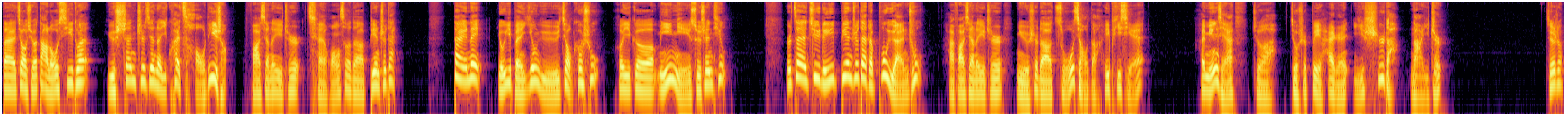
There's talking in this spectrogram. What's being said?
在教学大楼西端与山之间的一块草地上。发现了一只浅黄色的编织袋，袋内有一本英语教科书和一个迷你随身听，而在距离编织袋的不远处，还发现了一只女士的左脚的黑皮鞋。很明显，这就是被害人遗失的那一只。接着，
